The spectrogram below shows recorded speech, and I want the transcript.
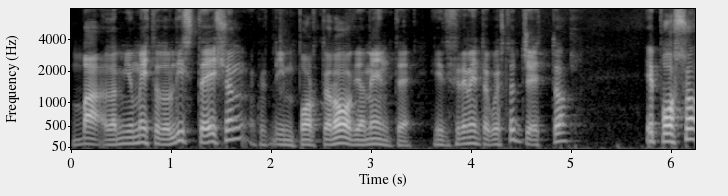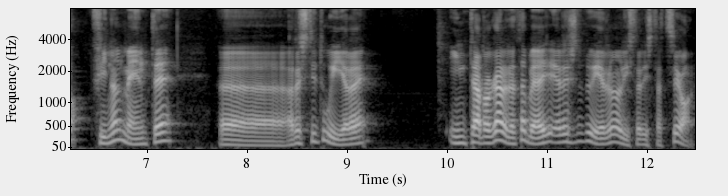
il mio metodo listStation, importerò ovviamente il riferimento a questo oggetto, e posso finalmente eh, restituire, interrogare il database e restituire la lista di stazioni.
